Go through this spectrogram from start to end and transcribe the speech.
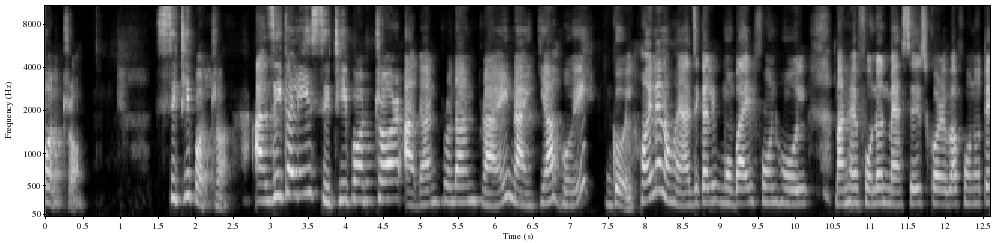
পত্ৰ চিঠি পত্ৰ আজিকালি চিঠি পত্ৰৰ আদান প্ৰদান প্ৰায় নাইকিয়া হৈ গ'ল। হয়নে নহয়? আজিকালি মোবাইল ফোন হ'ল মানুহে ফোনত মেছেজ কৰে বা ফোনতে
